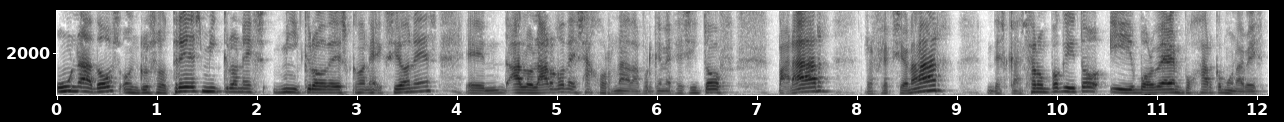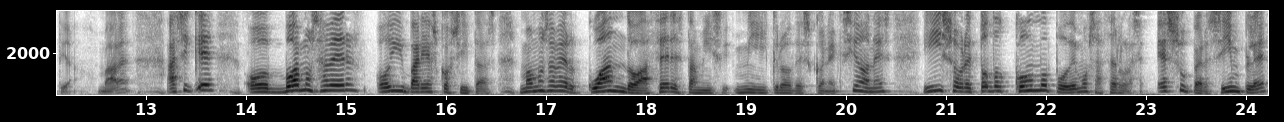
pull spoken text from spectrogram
una, dos o incluso tres micro, desconexiones a lo largo de esa jornada, porque necesito parar, reflexionar, descansar un poquito y volver a empujar como una bestia. ¿Vale? Así que vamos a ver hoy varias cositas. Vamos a ver cuándo hacer estas micro desconexiones y sobre todo cómo podemos hacerlas. Es súper simple,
